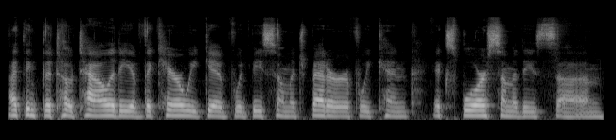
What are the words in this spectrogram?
I think the totality of the care we give would be so much better if we can explore some of these um,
